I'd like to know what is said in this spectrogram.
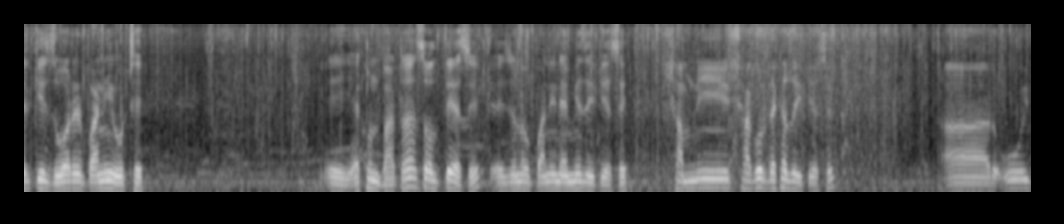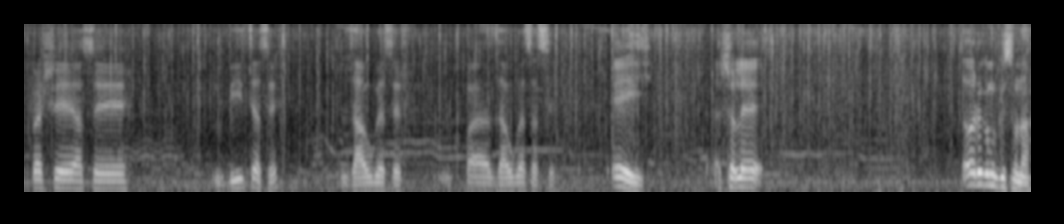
আর কি জোয়ারের পানি ওঠে। এই, এখন বাটা চলতে আছে, এই জন্য পানি নামিয়ে যাইতেছে সামনে সাগর দেখা যাইতেছে আর ওই পাশে আছে বীচ আছে, জাউ গাছের জাউ গাছ আছে। এই, আসলে ওরকম কিছু না।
